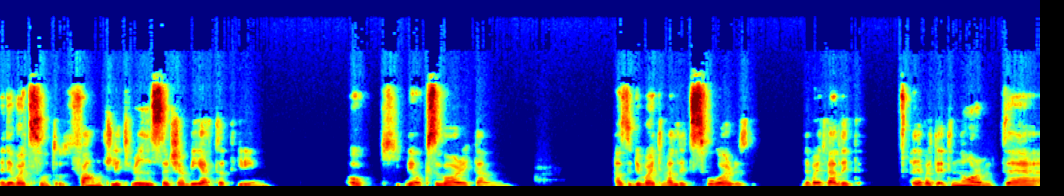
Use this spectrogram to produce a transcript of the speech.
men det har varit ett sånt ofantligt researcharbete till Grimm. Och det har också varit en, alltså det har varit en väldigt svår det var ett väldigt, det var ett enormt eh,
